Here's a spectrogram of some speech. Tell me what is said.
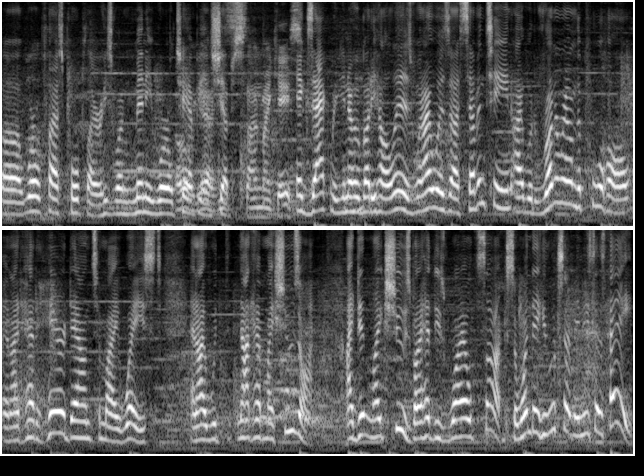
uh, world class pool player. He's won many world Oh, yeah, championships. he's signed my case. Exactly. You know who Buddy Hall is. When I was uh, 17, I would run around the pool hall and I'd had hair down to my waist and I would not have my shoes on. I didn't like shoes, but I had these wild socks. So one day he looks at me and he says, Hey,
